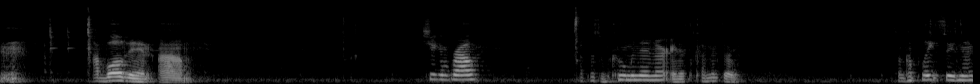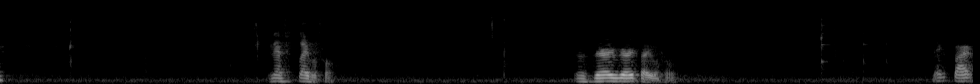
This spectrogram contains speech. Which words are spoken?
I boiled in um, chicken broth. I put some cumin in there and it's coming through some complete seasoning, and that's flavorful. It's very, very flavorful. Next bite.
